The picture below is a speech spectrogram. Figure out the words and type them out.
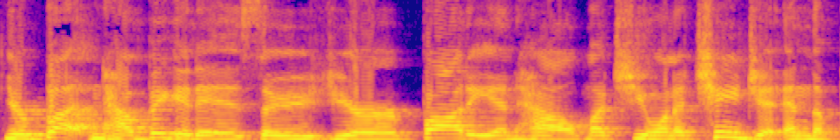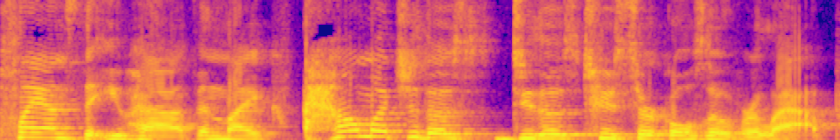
your butt and how big it is, or your body and how much you want to change it, and the plans that you have, and like how much of those do those two circles overlap?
